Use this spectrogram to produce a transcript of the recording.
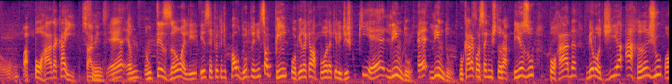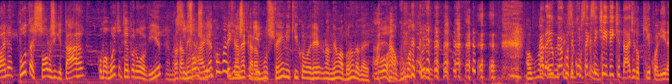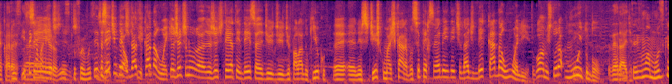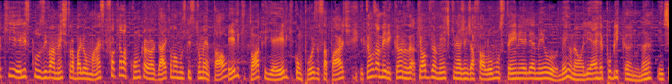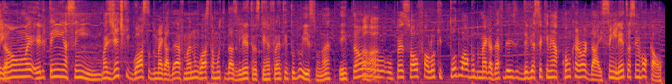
a porrada cair, sabe? Sim, sim. É, é, um, é um tesão ali. E você fica de pau duro do início ao fim, ouvindo aquela porra daquele disco que é lindo. É lindo. O cara consegue misturar peso, porrada, melodia, arranjo. Olha, putas solos de guitarra. Como há muito tempo eu não ouvia. É, mas assim, também, solos aí bem- é covardia, bem né, cara? Mustaine e Kiko Loureiro na mesma banda, velho. Porra. Alguma coisa. Alguma Cara, e o coisa pior é que você consegue sentido. sentir a identidade do Kiko ali, né, cara? Isso, Isso, é que é maneiro. Isso que foi muito Você sente a que é o identidade de cada um. É que a gente não. A gente tem a tendência de, de, de falar do Kiko é, é, nesse disco, mas, cara, você percebe a identidade de cada um ali. Ficou uma mistura muito boa. É verdade. Teve uma música que ele exclusivamente trabalhou mais, que foi aquela Conquer or Die, que é uma música instrumental. Ele que toca e é ele que compôs essa parte. E tem uns americanos, que obviamente, que né, a gente já falou, o Mustaine, ele é meio. meio não, ele é republicano, né? Então ele tem assim. Mas gente que gosta do Megadeth, mas não gosta muito das letras que refletem tudo isso, né? Então Aham. o, o pessoal falou que todo o álbum do Megadeth de- devia ser que nem a Conquer or Die, sem letra, sem vocal.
